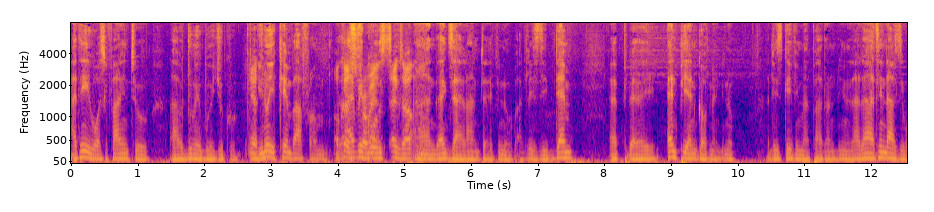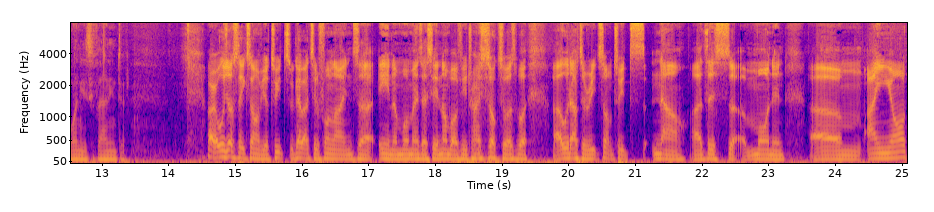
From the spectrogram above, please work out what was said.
I think he was referring to uh, Odumegwu Ojukwu. Mm. Yeah. You know, he came back from Of Ivory Coast exile. and exile, and uh, you know, at least the them uh, uh, NPN government, you know, at least gave him a pardon. You know, that, I think that's the one he's referring to. All right, we'll just take some of your tweets. We'll get back to the phone lines uh, in a moment. I see a number of you trying to talk to us, but I would have to read some tweets now uh, this uh, morning. Um, Ayon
